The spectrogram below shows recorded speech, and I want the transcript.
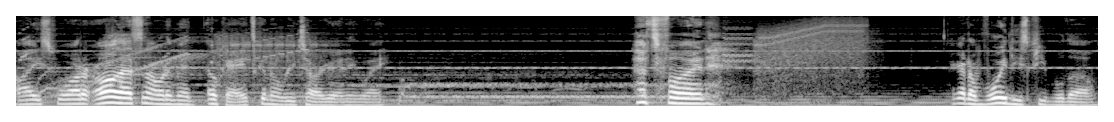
ice water. Oh, that's not what I meant. Okay, it's gonna retarget anyway. That's fine. I gotta avoid these people, though.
